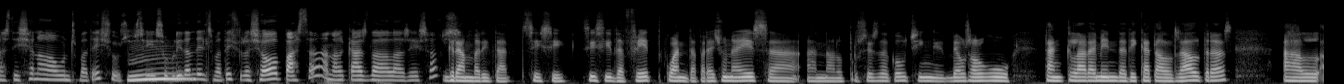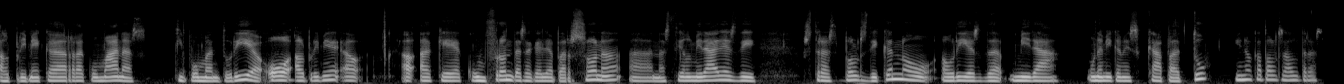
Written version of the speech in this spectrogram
es deixen a uns mateixos, o sigui, Mm. s'obliden d'ells mateixos. Això passa en el cas de les esses? Gran veritat, sí, sí. Sí, sí, de fet, quan t'apareix una S en el procés de coaching i veus algú tan clarament dedicat als altres, el, el primer que recomanes, tipus mentoria, o el primer a, a, a que confrontes aquella persona en estil mirall és dir, ostres, vols dir que no hauries de mirar una mica més cap a tu i no cap als altres?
